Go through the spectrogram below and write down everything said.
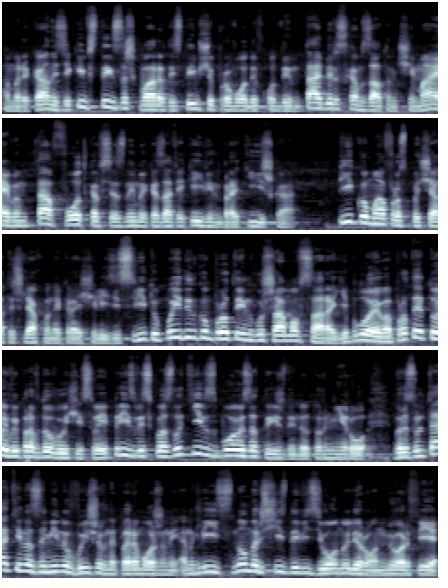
американець, який встиг зашкваритись тим, що проводив один табір з Хамзатом Чимаєвим та фоткався з ними, казав, який він братішка. Піко мав розпочати шлях у найкращій лізі світу поєдинком проти інгуша Мовсара Єблоєва, проте той, виправдовуючи своє прізвисько, злетів з бою за тиждень до турніру. В результаті на заміну вийшов непереможений англієць номер 6 дивізіону Лірон Мьорфі.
